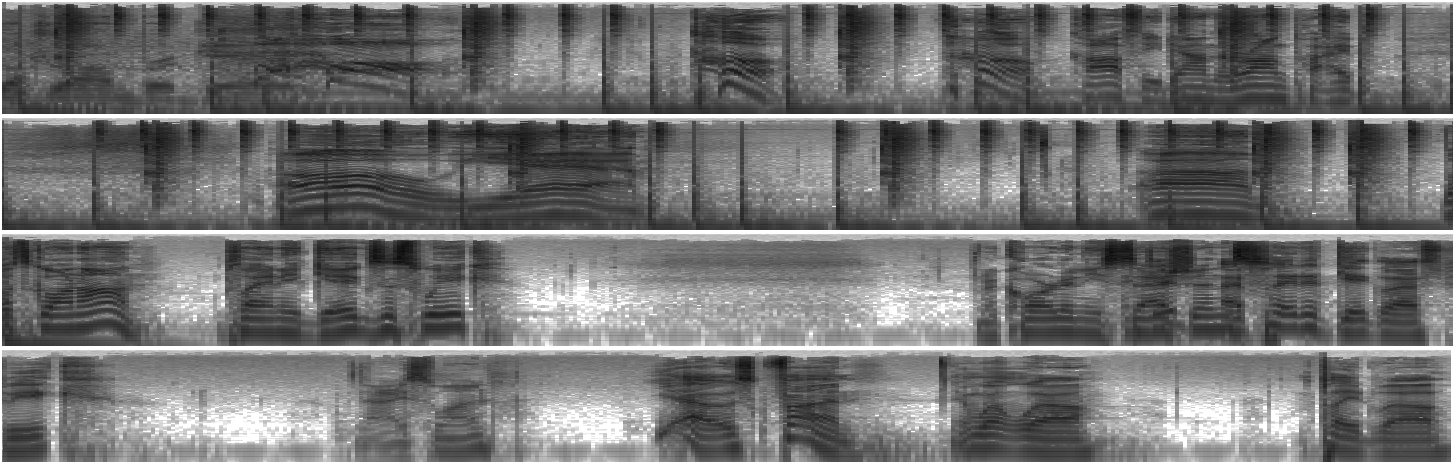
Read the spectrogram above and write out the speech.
Oh, oh, coffee down the wrong pipe. Oh yeah. Um, what's going on? Play any gigs this week? Record any I, did- sessions? I played a gig last week. nice one. Yeah, it was fun. It went well. Played well.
